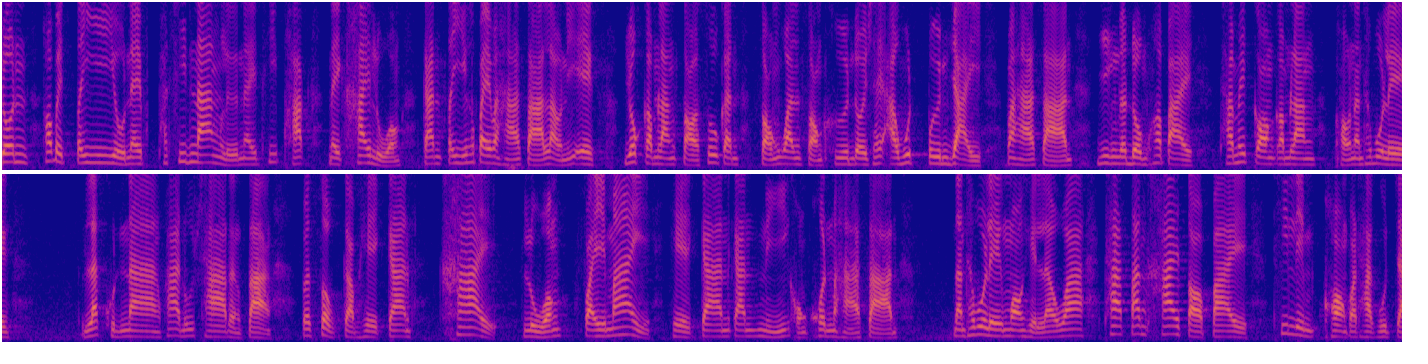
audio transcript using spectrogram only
จนเข้าไปตีอยู่ในพระที่นั่งหรือในที่พักในค่ายหลวง การตีเข้าไปมหาศาลเหล่านี้เอง ยกกำลังต่อสู้กัน 2 วัน 2 คืน โดยใช้อาวุธปืนใหญ่มหาศาล ยิงระดมเข้าไปทำให้กองกำลังของนันทบุเรงและขุนนางพระนุชาต่างๆ ประสบกับเหตุการณ์ค่ายหลวง ไฟไหม้ เหตุการณ์การหนีของคนมหาศาล นันทบุเรงมองเห็นแล้วว่า ถ้าตั้งค่ายต่อไปที่ริมคลองประทากุจ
